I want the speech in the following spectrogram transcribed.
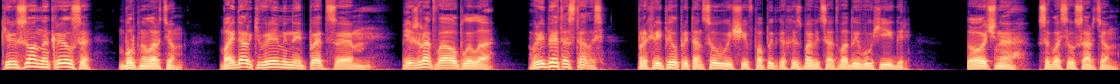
«Кирсон накрылся!» — буркнул Артем. «Байдарки временные, ПЦМ. И жратва уплыла». «У ребят осталось», — прохрипел пританцовывающий в попытках избавиться от воды в ухе Игорь. «Точно», — согласился Артем.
